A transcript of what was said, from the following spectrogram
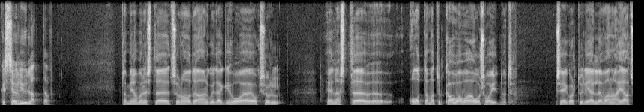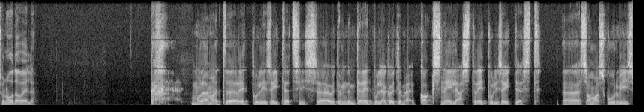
kas see oli üllatav? no minu meelest äh, Tsunoda on kuidagi hooaja jooksul ennast äh, ootamatult kaua vaos hoidnud. seekord tuli jälle vana hea Tsunoda välja. mõlemad Red Bulli sõitjad siis, äh, ütleme mitte Red Bulli, aga ütleme kaks neljast Red Bulli sõitjast Äh, samas kurvis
